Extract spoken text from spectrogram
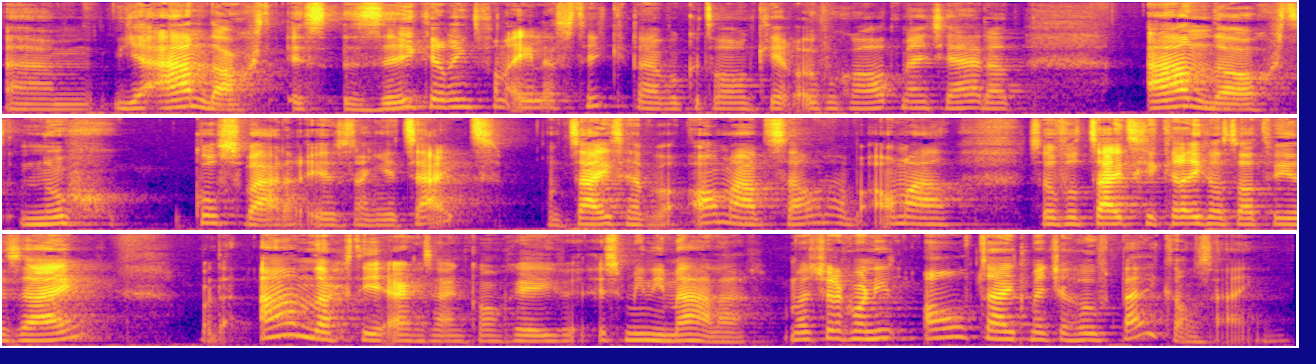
Um, je aandacht is zeker niet van elastiek. Daar heb ik het al een keer over gehad met je. Dat aandacht nog kostbaarder is dan je tijd. Want tijd hebben we allemaal hetzelfde. We hebben allemaal zoveel tijd gekregen als dat we hier zijn. Maar de aandacht die je ergens aan kan geven is minimaler. Omdat je er gewoon niet altijd met je hoofd bij kan zijn.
